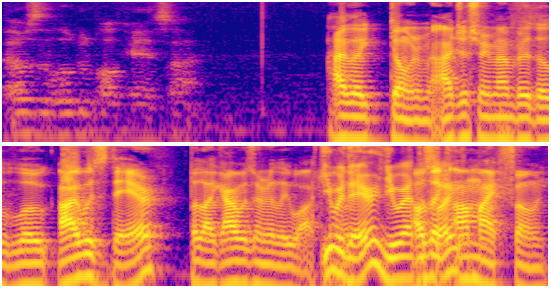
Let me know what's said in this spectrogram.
That was the Logan Paul KSI. I like don't remember. I just remember the low. I was there, but like I wasn't really watching. You were there. You were at I was the like fight. on my phone.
